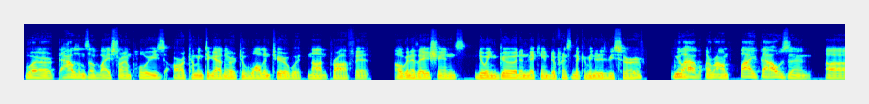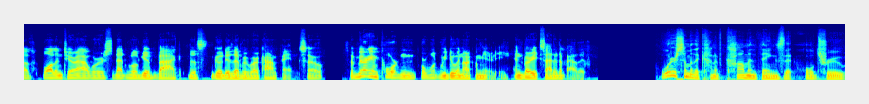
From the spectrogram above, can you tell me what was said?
where thousands of VyStar employees are coming together to volunteer with nonprofit organizations doing good and making a difference in the communities we serve. We'll have around 5,000 of volunteer hours that will give back this Good is Everywhere campaign. So it's very important for what we do in our community and very excited about it. What are some of the kind of common things that hold true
